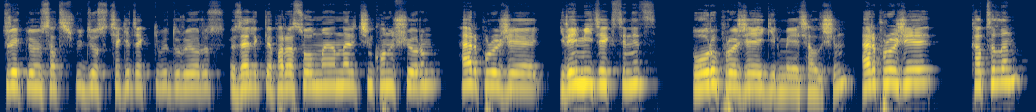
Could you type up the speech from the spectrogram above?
sürekli ön satış videosu çekecek gibi duruyoruz. Özellikle parası olmayanlar için konuşuyorum. Her projeye giremeyeceksiniz. Doğru projeye girmeye çalışın. Her projeye katılın.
